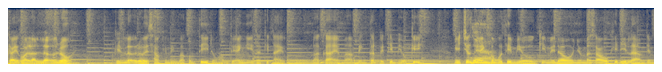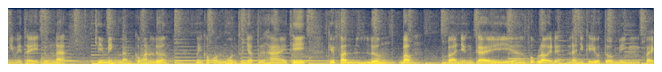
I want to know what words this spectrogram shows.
cái gọi là lỡ rồi cái lỡ rồi sau khi mình vào công ty đúng không? Thì anh nghĩ là cái này cũng là cái mà mình cần phải tìm hiểu kỹ ngày trước yeah. thì anh dạ. không có tìm hiểu kỹ mấy đâu nhưng mà sau khi đi làm thì mình mới thấy đúng là khi mình làm công ăn lương mình không có cái nguồn thu nhập thứ hai thì cái phần lương bổng và những cái phúc lợi đấy là những cái yếu tố mình phải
